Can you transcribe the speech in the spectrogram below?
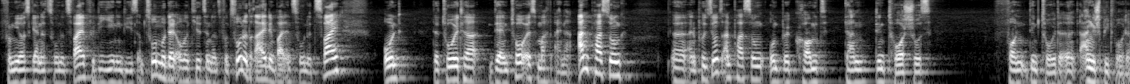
von mir aus gerne Zone 2, für diejenigen, die es am Zonenmodell orientiert sind, also von Zone 3 den Ball in Zone 2 und der Torhüter, der im Tor ist, macht eine Anpassung, äh, eine Positionsanpassung und bekommt dann den Torschuss von dem Torhüter, äh, der angespielt wurde,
